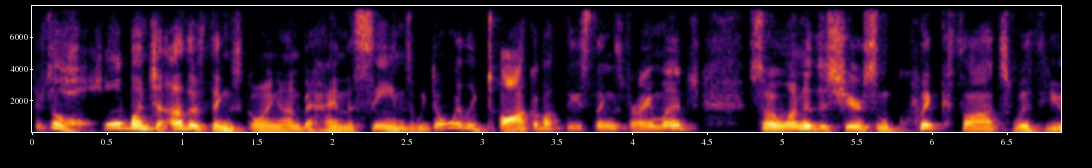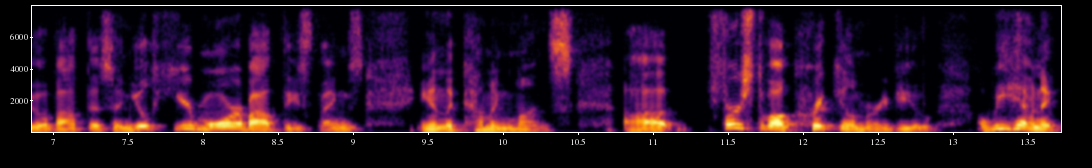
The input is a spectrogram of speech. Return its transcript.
There's a whole bunch of other things going on behind the scenes. We don't really talk about these things very much. So I wanted to share some quick thoughts with you about this, and you'll hear more about these things in the coming months. Uh, first of all, curriculum review. We have an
